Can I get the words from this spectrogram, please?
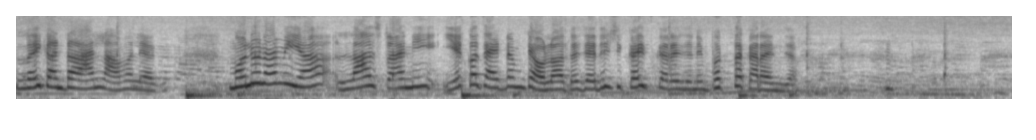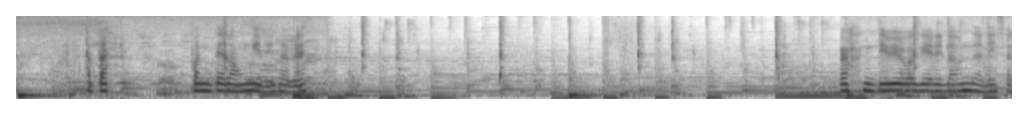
नाही कंटाळा आणला आम्हाला अगं. म्हणून आम्ही या लास्ट आणि एकच आयटम ठेवला होता ज्या दिवशी काहीच करायचं नाही फक्त करंजा आता पण ते लावून घेते सगळे. दिवे वगैरे लावून झाले सर.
